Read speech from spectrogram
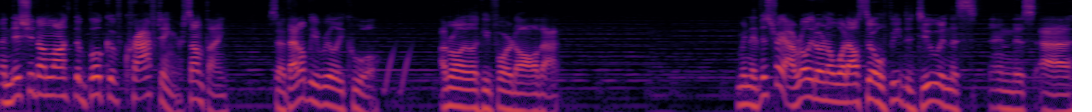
And this should unlock the book of crafting or something. So that'll be really cool. I'm really looking forward to all that. I mean, at this rate, I really don't know what else there will be to do in this in this uh,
